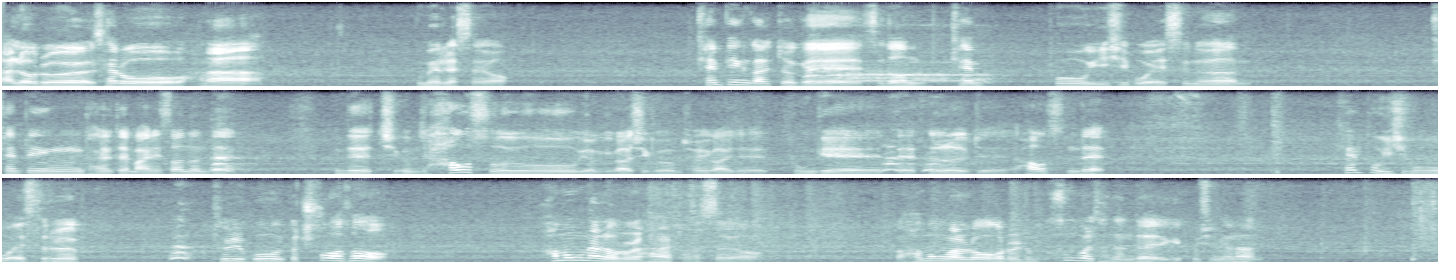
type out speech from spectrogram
난로를 새로 하나 구매를 했어요. 캠핑 갈 적에 쓰던 캠프 25S는 캠핑 다닐 때 많이 썼는데 근데 지금 이제 하우스 여기가 지금 저희가 이제 동계 때 쓸 이제 하우스인데 캠프 25S를 틀고 추워서 화목난로를 하나 더 샀어요. 그러니까 화목난로를 좀 큰 걸 샀는데 여기 보시면은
